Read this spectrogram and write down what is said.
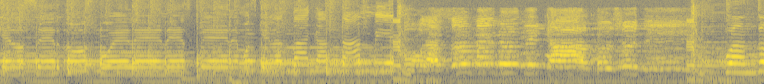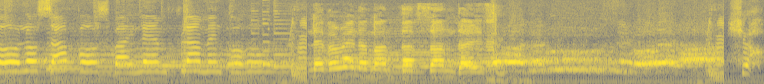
Que los cerdos vuelen, esperemos que las vacas también. Cuando los sapos bailen flamenco. Never in a month of Sundays. Yeah,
